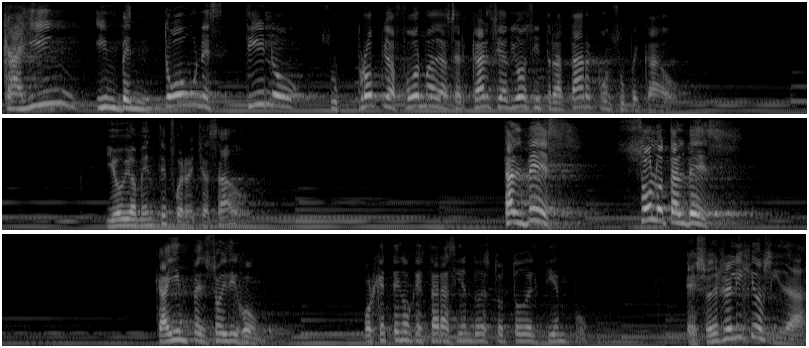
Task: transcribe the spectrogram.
Caín inventó un estilo su propia forma de acercarse a Dios y tratar con su pecado. Y obviamente fue rechazado. Tal vez, solo tal vez, Caín pensó y dijo, ¿por qué tengo que estar haciendo esto todo el tiempo? Eso es religiosidad.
